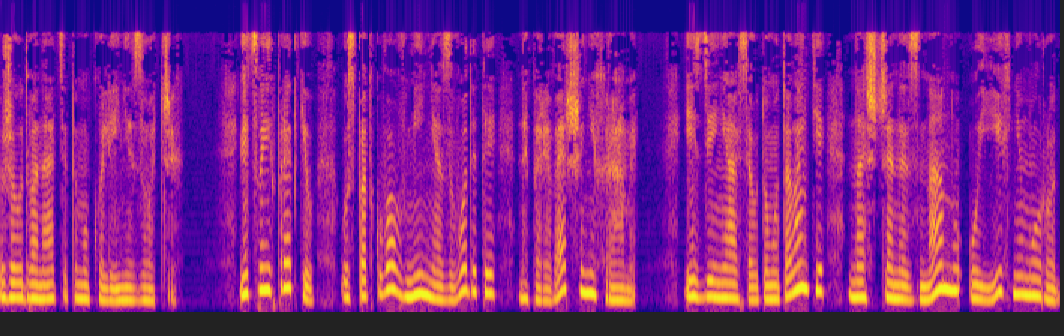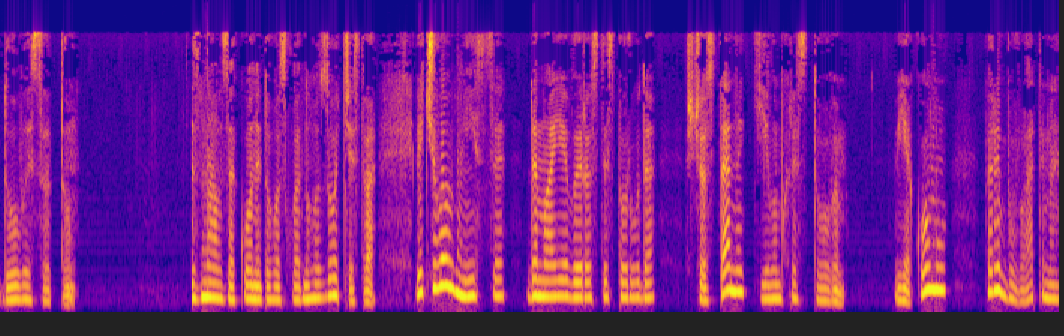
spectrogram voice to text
вже у дванадцятому коліні зодчих. Від своїх предків успадкував вміння зводити неперевершені храми і здійнявся у тому таланті на ще незнану у їхньому роду висоту. Знав закони того складного зодчества, відчував місце, де має вирости споруда, що стане тілом Христовим, в якому перебуватиме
